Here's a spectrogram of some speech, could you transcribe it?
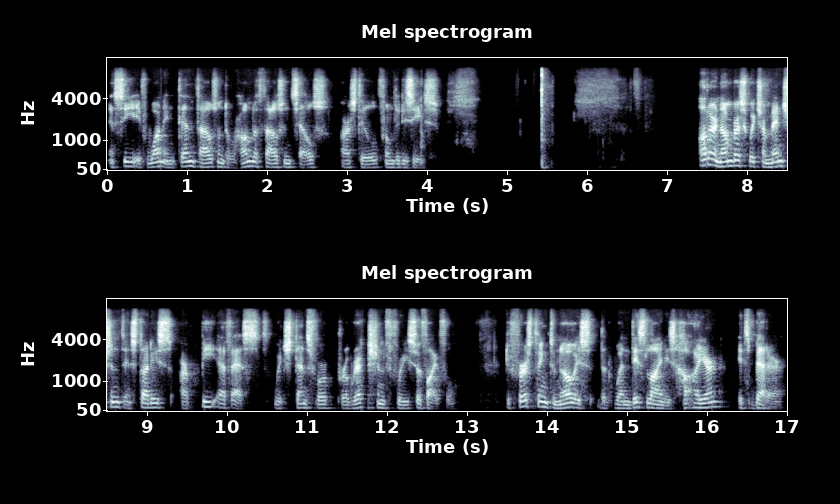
and see if one in 10,000 or 100,000 cells are still from the disease. Other numbers which are mentioned in studies are PFS, which stands for progression-free survival. The first thing to know is that when this line is higher, it's better.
